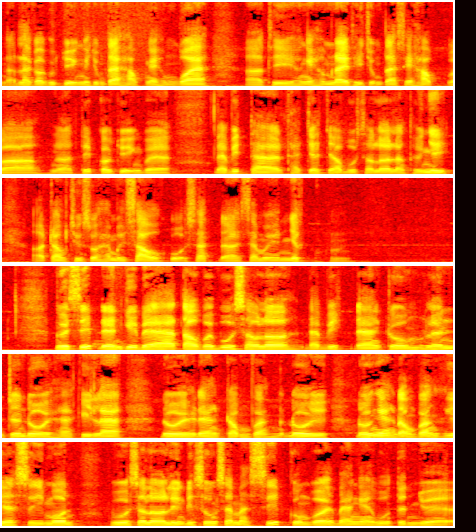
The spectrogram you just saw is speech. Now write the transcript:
Đó là câu chuyện mà chúng ta học ngày hôm qua. À, thì ngày hôm nay thì chúng ta sẽ học uh, tiếp câu chuyện về David tha, tha chết cho vua Saul lần thứ nhì ở trong chương số 26 của sách uh, Samuel nhất. Ừ. Người ship đến Gibea tàu với vua Saul, David đang trốn lên trên đồi Hakila, đồi đang trống vắng, đồi đối ngang đồng vắng Simon. Vua Saul liền đi xuống sa mạc ship cùng với 3.000 quân tinh nhuệ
